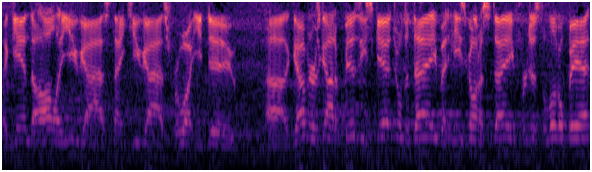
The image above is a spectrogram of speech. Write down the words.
again, to all of you guys, thank you guys for what you do. Uh, the governor's got a busy schedule today, but he's going to stay for just a little bit.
